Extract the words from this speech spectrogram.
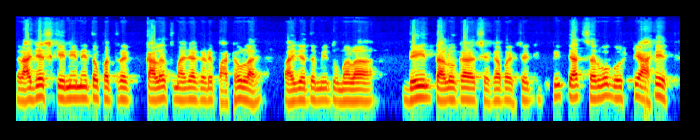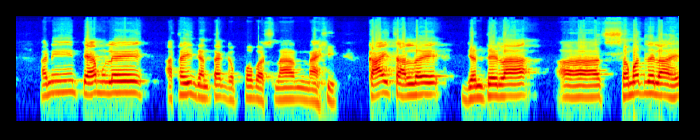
राजेश केनीने तो पत्रक कालच माझ्याकडे पाठवला आहे पाहिजे तर मी तुम्हाला देईन तालुका शेकापक्षाची त्यात सर्व गोष्टी आहेत. आणि त्यामुळे आता ही जनता गप्प बसणार नाही. काय चाललंय? जनतेला समजलेलं आहे.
